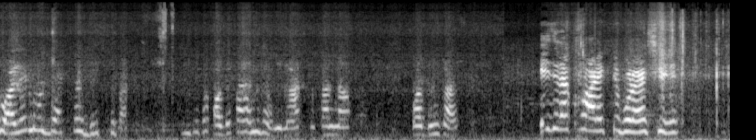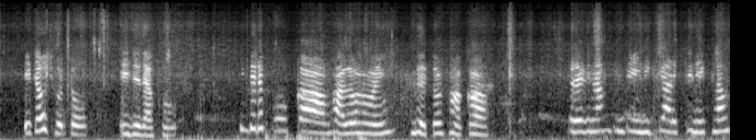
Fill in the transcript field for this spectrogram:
জলের মধ্যে একটা দেখতে পাচ্ছি। কিন্তু কত কারণ জানি না, আর না কদিন কাজ এই যে দেখো আরেকটা বড় আছে। এটাও ছোট। এই যে দেখো। কিন্তু এটা পোকা, ভালো নয়। ভেতর ফাঁকা। ছেড়ে দিলাম কিন্তু এই দিকটা আরেকটা দেখলাম।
